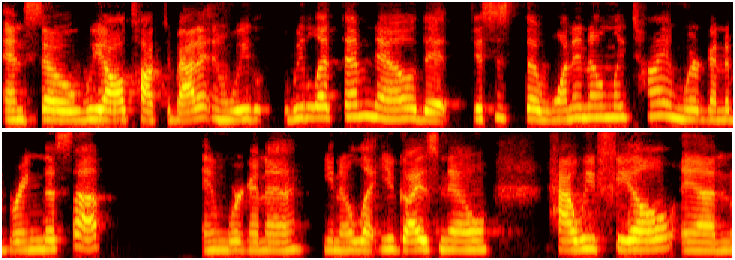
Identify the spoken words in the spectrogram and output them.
And so we all talked about it and we we let them know that this is the one and only time we're going to bring this up and we're going to you know let you guys know how we feel and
